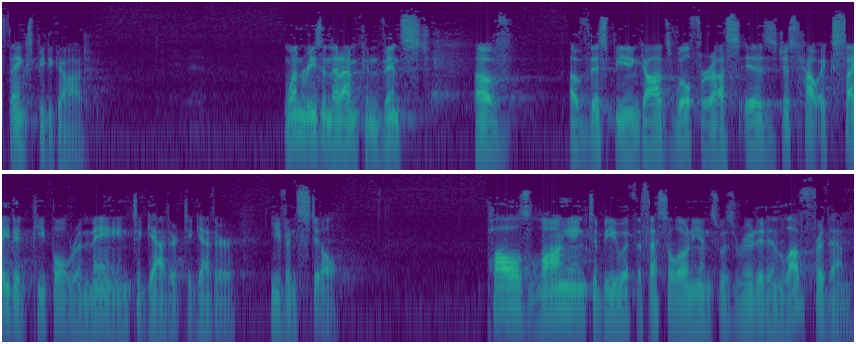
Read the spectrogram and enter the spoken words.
Thanks be to God. One reason that I'm convinced of of this being God's will for us is just how excited people remain to gather together, even still. Paul's longing to be with the Thessalonians was rooted in love for them.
